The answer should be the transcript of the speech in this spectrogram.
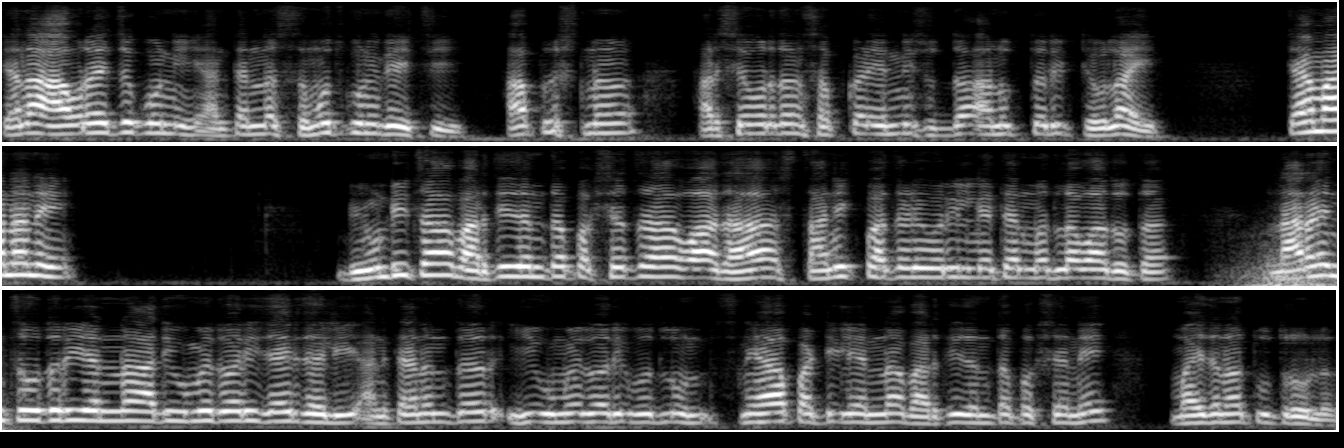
त्याला आवरायचं कोणी आणि त्यांना समज कोणी द्यायची हा प्रश्न हर्षवर्धन सपकाळ यांनी सुद्धा अनुत्तरित ठेवला आहे. त्या मानाने भिवंडीचा भारतीय जनता पक्षाचा वाद हा स्थानिक पातळीवरील नेत्यांमधला वाद होता. नारायण चौधरी यांना आधी उमेदवारी जाहीर झाली आणि त्यानंतर ही उमेदवारी बदलून स्नेहा पाटील यांना भारतीय जनता पक्षाने मैदानात उतरवलं.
